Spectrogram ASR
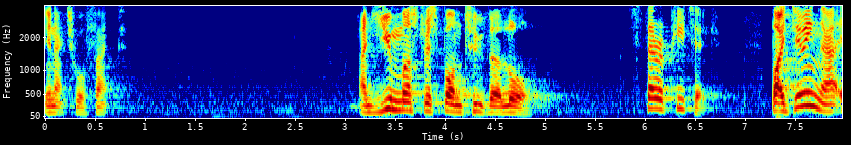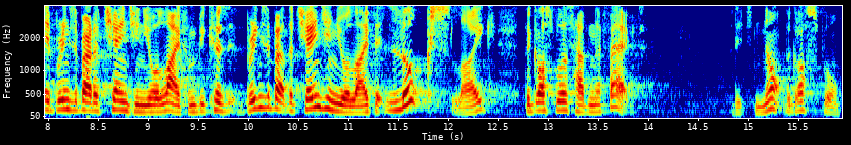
in actual fact. And you must respond to the law. It's therapeutic. By doing that, it brings about a change in your life. And because it brings about the change in your life, it looks like the gospel has had an effect. But it's not the gospel.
